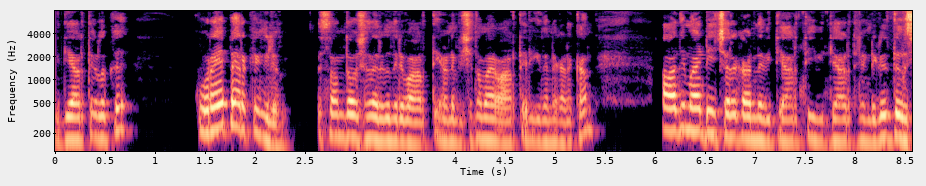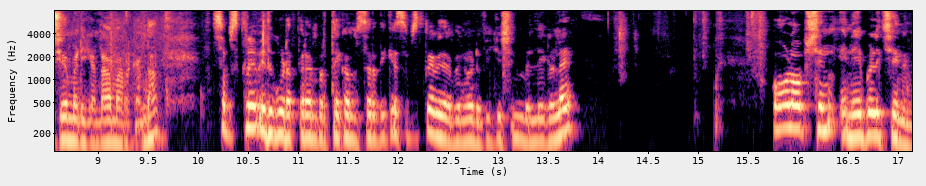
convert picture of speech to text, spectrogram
വിദ്യാർത്ഥികൾക്ക് കുറേ പേർക്കെങ്കിലും സന്തോഷം നൽകുന്നൊരു വാർത്തയാണ് വിശദമായ വാർത്തയിലേക്ക് തന്നെ കിടക്കാം. ആദ്യമായി ടീച്ചർ കാണുന്ന വിദ്യാർത്ഥി വിദ്യാർത്ഥിനി ഉണ്ടെങ്കിൽ തീർച്ചയായും പഠിക്കണ്ട മറക്കണ്ട. സബ്സ്ക്രൈബ് ചെയ്ത് കൂടെ പറയാൻ പ്രത്യേകം ശ്രദ്ധിക്കുക. സബ്സ്ക്രൈബ് ചെയ്ത നോട്ടിഫിക്കേഷൻ ബെല്ലുകളെ ഓൾ ഓപ്ഷൻ എനേബിൾ ചെയ്യാനും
